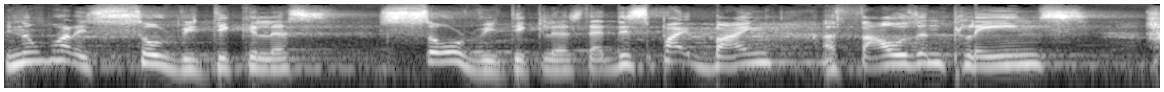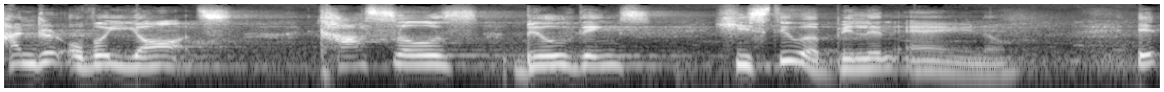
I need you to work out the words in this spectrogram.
You know what is so ridiculous? So ridiculous that despite buying a thousand planes, hundred over yachts, castles, buildings, he's still a billionaire, you know. It,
